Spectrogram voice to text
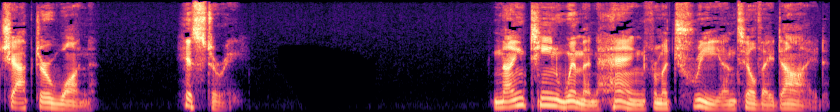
Chapter 1 History Nineteen women hanged from a tree until they died.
